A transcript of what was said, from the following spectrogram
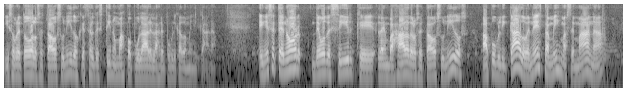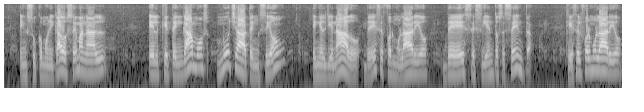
y sobre todo a los Estados Unidos, que es el destino más popular en la República Dominicana. En ese tenor, debo decir que la Embajada de los Estados Unidos ha publicado en esta misma semana en su comunicado semanal el que tengamos mucha atención en el llenado de ese formulario DS-160, que es el formulario,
